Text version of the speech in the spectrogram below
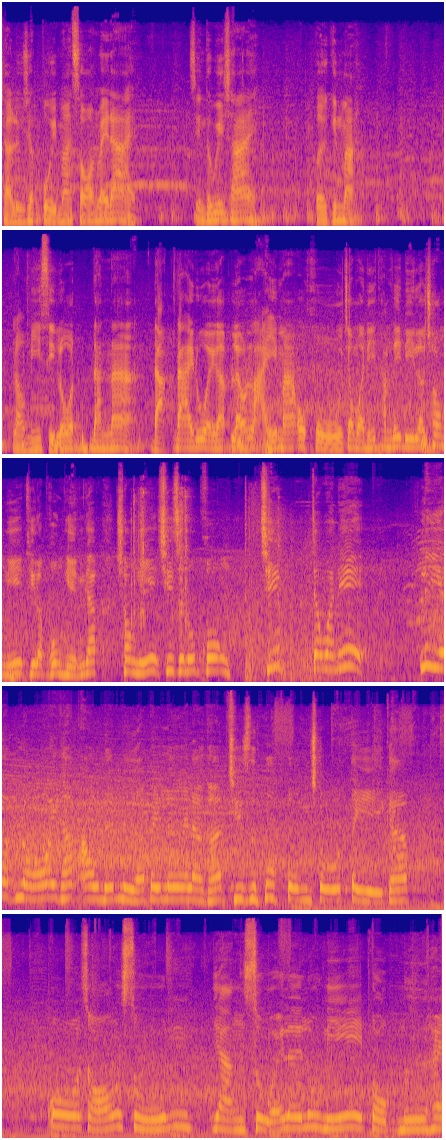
ชาลิวชะปุยมาซ้อนไว้ได้ สินทวิชัยเปิดขึ้นมา เรามีซีโรดด้านหน้า ดักได้ด้วยครับ แล้วไหลมาโอ้โหจังหวะนี้ทำได้ดีแล้วช่องนี้ธีรพงษ์เห็นครับ ช่องนี้ชิสนุพงษ์ชิปจังหวะนี้เรียบร้อยครับ เอาเหนือเหนือไปเลยล่ะครับ ชิสนุพงษ์โชตีครับโอ้สองศูนย์อย่างสวยเลยลูกนี้ปรบมือให้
